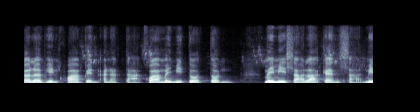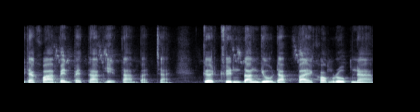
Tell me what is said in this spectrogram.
ก็เริ่มเห็นความเป็นอนัตตา ความไม่มีตัวตน ไม่มีสาระแก่นสาร มีแต่ความเป็นไปตามเหตุตามปัจจัย เกิดขึ้นตั้งอยู่ดับไปของรูปนาม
